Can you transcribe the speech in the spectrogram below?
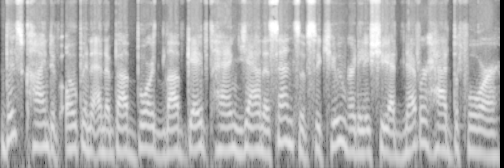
This kind of open and above-board love gave Tang Yan a sense of security she had never had before.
